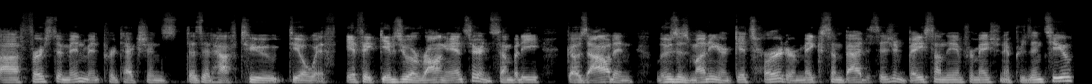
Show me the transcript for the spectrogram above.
Uh, First Amendment protections does it have to deal with? If it gives you a wrong answer and somebody goes out and loses money or gets hurt or makes some bad decision based on the information it presents you,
